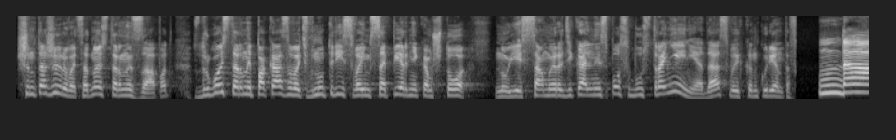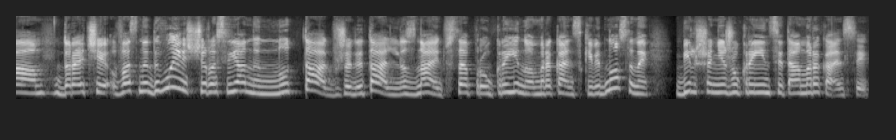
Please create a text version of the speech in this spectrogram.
шантажировать, с одной стороны, Запад, с другой стороны, показывать внутри своим соперникам, что ну, есть самые радикальные способы устранения да, своих конкурентов. Да, до речі, вас не дивує, що росіяни ну так вже детально знають все про україно-американські відносини більше ніж українці та американці.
